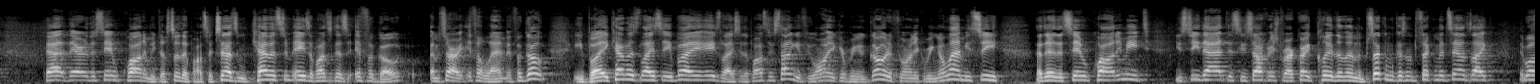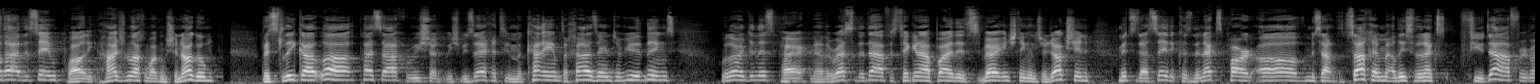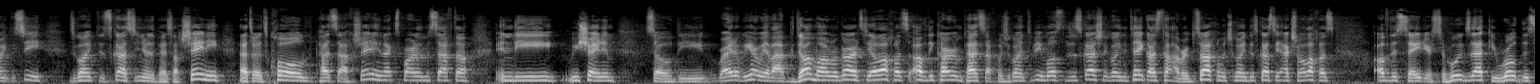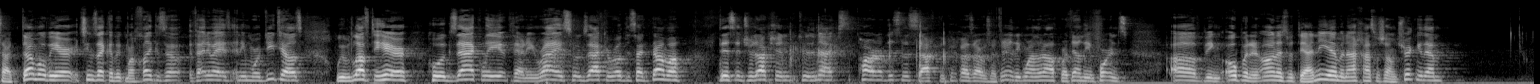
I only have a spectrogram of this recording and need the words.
that they're the same quality. Meat. So the pasuk says, "Kevis is." The pasuk says, "If a goat, I'm sorry, if a lamb, if a goat, ibai kevis lice, ibai is lice." The pasuk is telling you, if you want, you can bring a goat. If you want, you can bring a lamb. You see that they're the same quality meat. You see that this is quite clear than the psukim because in the psukim it sounds like they both have the same quality. Hajj lachem shenagum. V'slika la Pesach Rishon. We should be zeichet to Mekayim to Chazer and to the things we learned in this parak. Now the rest of the daf is taken out by this very interesting introduction, mitzvah say because the next part of Misach Pesachim, at least for the next few daf, we're going to see is going to discuss you know the Pesach Sheni. That's why it's called Pesach Sheni. The next part of the Masechta in the Rishonim. So the right over here we have Akdama in regards to the halachas of the Karim Pesach, which is going to be most of the discussion going to take us to Avri Pesachim, which is going to discuss the actual halachas of the Seder. So who exactly wrote this Akdama over here? It seems like a big machlek. So if anybody has any more details, we would love to hear who exactly, if any rights, who exactly wrote this Akdama this introduction to the next part of this Nesach. The Chazar was today. The Gemara brought down the importance of being open and honest with the Aniyim and Achas Hashem tricking them.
